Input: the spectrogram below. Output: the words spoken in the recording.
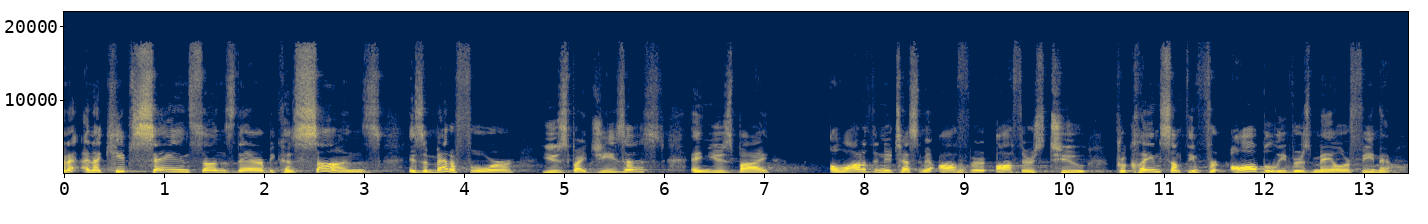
And I, and I keep saying sons there because sons is a metaphor used by Jesus and used by a lot of the New Testament author, authors to proclaim something for all believers, male or female.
